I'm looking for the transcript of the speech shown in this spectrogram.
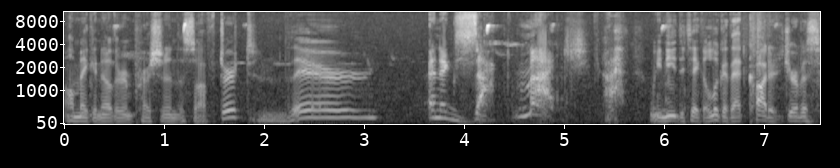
I'll make another impression in the soft dirt, and there. An exact match! Ah, we need to take a look at that cottage, Jervis.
